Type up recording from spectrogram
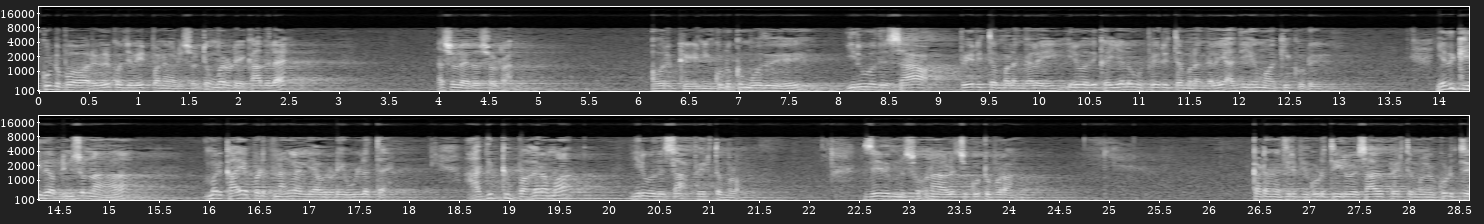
கூட்டு போவார் கொஞ்சம் வெயிட் பண்ணு அப்படின்னு சொல்லிட்டு உமருடைய காதில் சொல்ல ஏதோ சொல்கிறாங்க அவருக்கு நீ கொடுக்கும்போது இருபது சா பேரித்தம்பளங்களை இருபது கையளவு பேரித்தம்பளங்களை அதிகமாக்கி கொடு. எதுக்கு இது அப்படின்னு சொன்னால் இந்த மாதிரி காயப்படுத்தினாங்களா இல்லையா அவருடைய உள்ளத்தை? அதுக்கு பகரமாக இருபது சா பேரித்தம்பழம் ஜெய்து சோனா அழைச்சி கூட்டு போகிறாங்க கடனை திருப்பி கொடுத்து இருபது சாகு பேர்த்தவங்களுக்கு கொடுத்து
